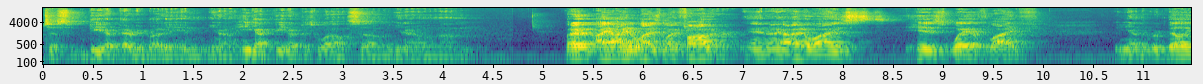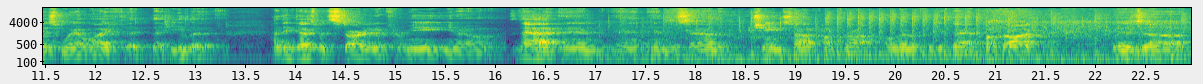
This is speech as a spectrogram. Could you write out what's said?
just beat up everybody, and you know, he got beat up as well. So you know. Um, but I, I idolized my father, and I idolized his way of life. You know, the rebellious way of life that, that he lived. I think that's what started it for me. You know, that and and, and the sound of chainsaw punk rock. I'll never forget that. Punk rock is uh,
